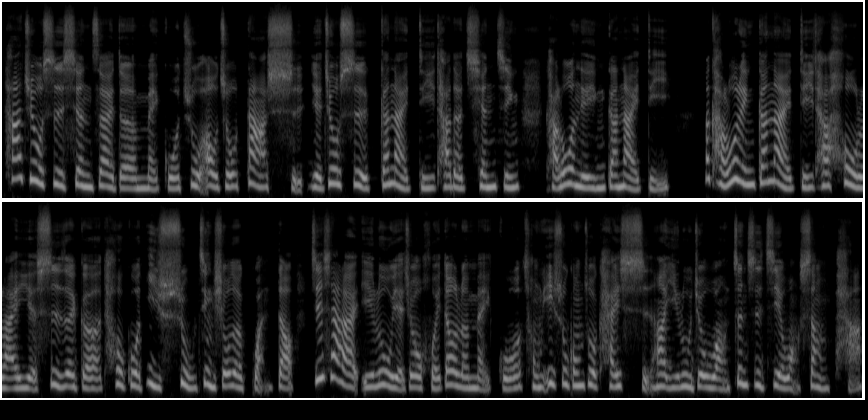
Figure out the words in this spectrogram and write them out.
她就是现在的美国驻澳洲大使，也就是甘乃迪他的千金卡洛琳·甘乃迪。那卡洛琳·甘乃迪她后来也是这个透过艺术进修的管道，接下来一路也就回到了美国，从艺术工作开始，然后一路就往政治界往上爬。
